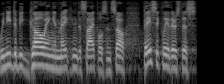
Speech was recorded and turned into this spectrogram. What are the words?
We need to be going and making disciples. And so, basically, there's this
